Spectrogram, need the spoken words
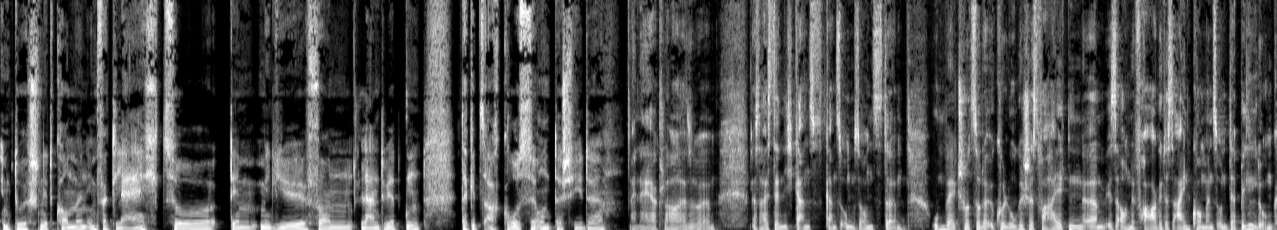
im Durchschnitt kommen im Vergleich zu dem Milieu von Landwirten, da gibt's auch große Unterschiede. Naja, klar. Also ähm, das heißt ja nicht ganz, ganz umsonst. Ähm, Umweltschutz oder ökologisches Verhalten ähm, ist auch eine Frage des Einkommens und der Bildung.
